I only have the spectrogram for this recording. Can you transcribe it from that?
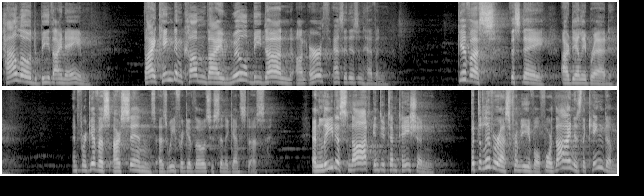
hallowed be thy name. Thy kingdom come, thy will be done on earth as it is in heaven. Give us this day our daily bread, and forgive us our sins as we forgive those who sin against us. And lead us not into temptation, but deliver us from evil. For thine is the kingdom,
